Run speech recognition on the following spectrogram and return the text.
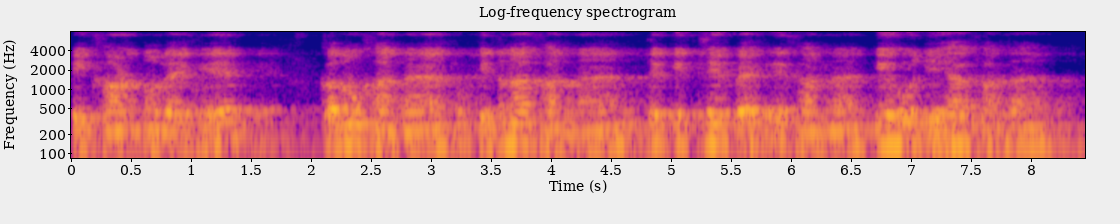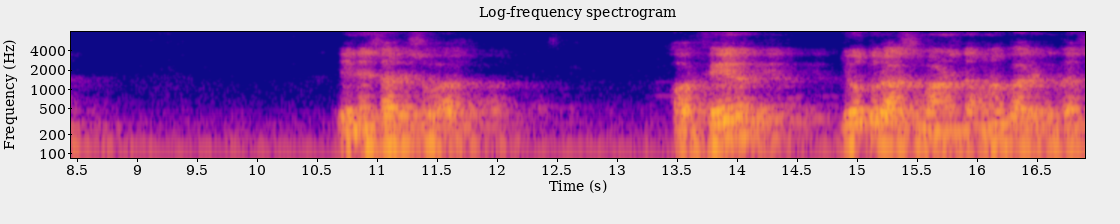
ਵੀ ਖਾਣ ਤੋਂ ਲੈ ਕੇ ਕਦੋਂ ਖਾਣਾ ਹੈ, ਤੂੰ ਕਿਤਨਾ ਖਾਣਾ ਹੈ ਤੇ ਕਿੱਥੇ ਬਹਿ ਕੇ ਖਾਣਾ ਹੈ, ਕਿਹੋ ਜਿਹਾ ਖਾਣਾ ਹੈ? ਇਹਨੇ ਸਾਰੇ ਸਵਾਲ। ਔਰ ਫਿਰ ਜੋ ਤੂੰ ਰਸ ਮਾਣਦਾ ਉਹਨਾਂ ਬਾਰੇ ਦੱਸ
